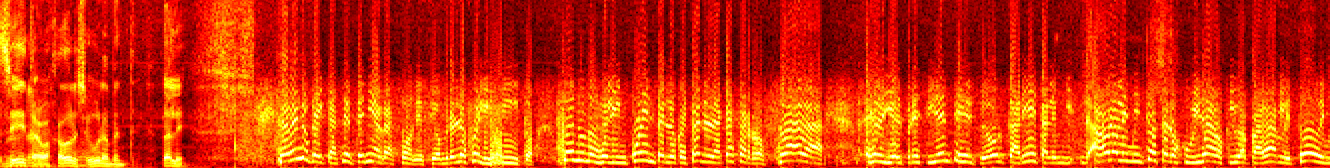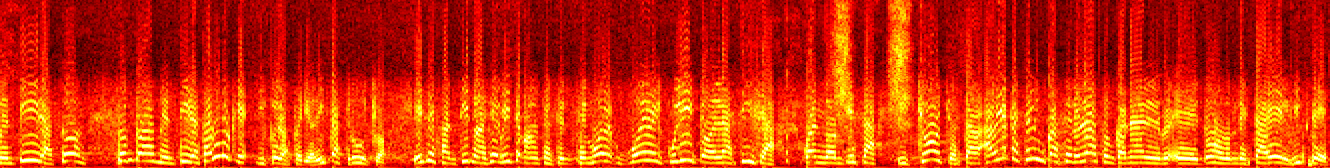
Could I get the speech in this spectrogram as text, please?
Sí, trabajadores, seguramente. Dale. ¿Sabés lo que hay que hacer? Tenía razón ese hombre, lo felicito. Son unos delincuentes los que están en la Casa Rosada y el presidente es el peor careta. Ahora le mintió hasta los jubilados que iba a pagarle todo y mentiras, son son todas mentiras. ¿Sabés lo que...? Y con los periodistas truchos. Ese Fantino ayer, ¿viste? Cuando se, mueve, el culito en la silla, cuando empieza... Y Chocho estaba... Había que hacerle un cacerolazo en Canal eh, 2 donde está él, ¿viste?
